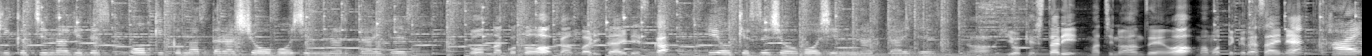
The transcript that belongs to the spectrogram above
菊池投げです大きくなったら消防士になりたいです。どんなことを頑張りたいですか？火を消す消防士になりたいです。じゃあ火を消したり街の安全を守ってくださいね。はい。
